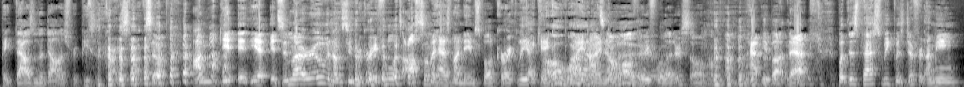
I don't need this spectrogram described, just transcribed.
paid thousands of dollars for a piece of cardstock. so I'm get it, yeah, it's in my room and I'm super grateful. It's awesome. It has my name spelled correctly. I can't Oh, complain. wow, I know all good. 34 letters, so I'm, I'm, I'm happy about that. But this past week was different. I mean,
